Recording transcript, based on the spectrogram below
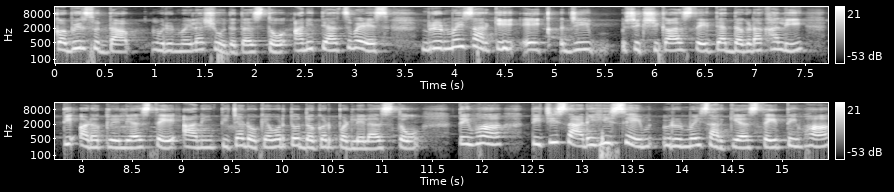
कबीरसुद्धा मृण्मयीला शोधत असतो आणि त्याच वेळेस मृण्मयीसारखी एक जी शिक्षिका असते त्या दगडाखाली ती अडकलेली असते आणि तिच्या डोक्यावर तो दगड पडलेला असतो. तेव्हा तिची साडी ही सेम मृण्मयीसारखी असते. तेव्हा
